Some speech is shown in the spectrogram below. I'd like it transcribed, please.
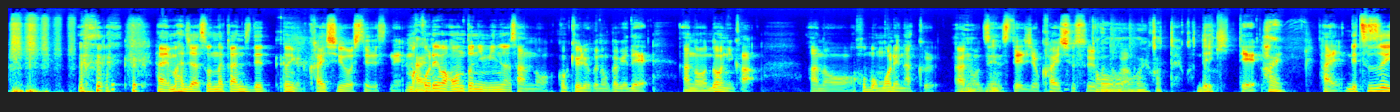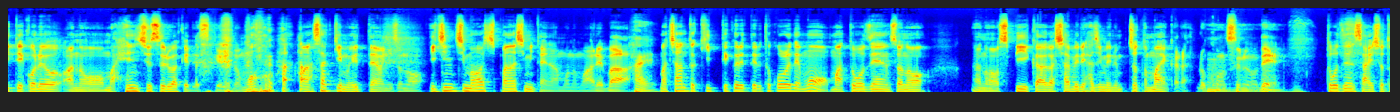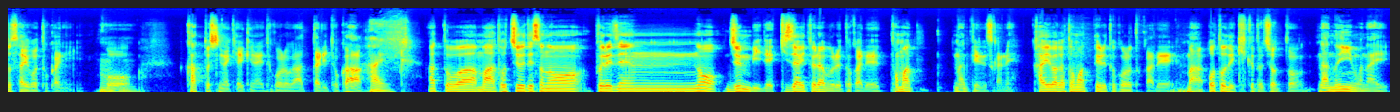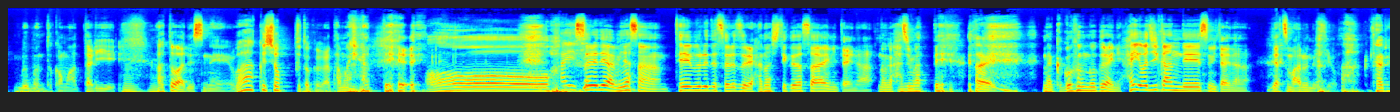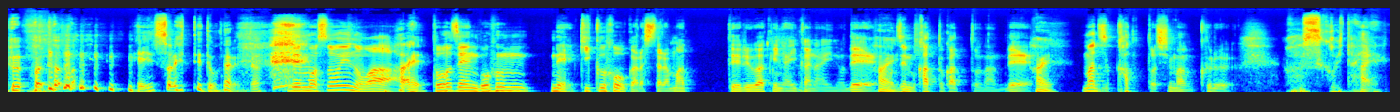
はい。まあじゃあそんな感じで、とにかく回収をしてですね。まあはいこれは本当に皆さんのご協力のおかげで、あの、どうにか、あの、ほぼ漏れなく、あの、うんうん全ステージを回収するおことができて、た。はい。はい。で、続いてこれを、あの、まあ、編集するわけですけれども、まあ、さっきも言ったように、その、一日回しっぱなしみたいなものもあれば、はいまあ、ちゃんと切ってくれてるところでも、まあ、当然、その、あの、スピーカーが喋り始める、ちょっと前から録音するので、うんうんうんうん当然最初と最後とかに、こう、うんうんカットしなきゃいけないところがあったりとか、はい。あとは、まあ、途中でその、プレゼンの準備で機材トラブルとかで止まっ、なんていうんですかね、会話が止まってるところとかで、まあ、音で聞くとちょっと何の意味もない部分とかもあったり、うんうんあとはですね、ワークショップとかがたまにあって。はい、それでは皆さんテーブルでそれぞれ話してくださいみたいなのが始まって、はい。なんか5分後ぐらいに、はい、お時間ですみたいなやつもあるんですよ。あ、なるほど。え、それってどうなるんだ？で、もうそういうのは、はい当然5分ね、聞く方からしたら待ってるわけにはいかないので、はい全部カットカットなんで、はい。まずカットしまくる。あすごい大はい。変。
